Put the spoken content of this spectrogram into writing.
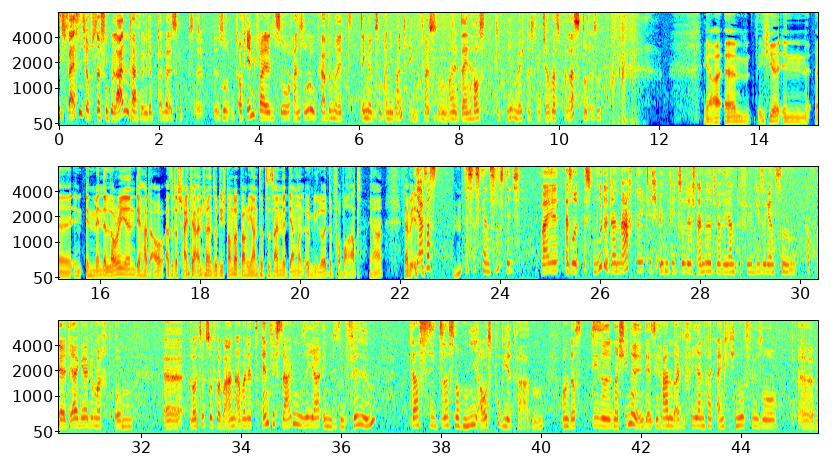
Ich weiß nicht, ob es da Schokoladentafeln gibt, aber es gibt äh, so auf jeden Fall so Han Solo Carbonite Dinge zum an die Wand hängen, falls du mal dein Haus dekorieren möchtest wie Jabba's Palast oder so. Ja, ähm, hier in, äh, in, in Mandalorian, der hat auch, also das scheint ja anscheinend so die Standardvariante zu sein, mit der man irgendwie Leute verwahrt, ja. Dabei ist ja, was, mhm. das ist ganz lustig, weil, also es wurde dann nachträglich irgendwie zu der Standardvariante für diese ganzen Kopfgeldjäger gemacht, um äh, Leute zu verwahren, aber letztendlich sagen sie ja in diesem Film, dass sie das noch nie ausprobiert haben. Und dass diese Maschine, in der sie Hahn da gefrieren, halt eigentlich nur für so äh,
